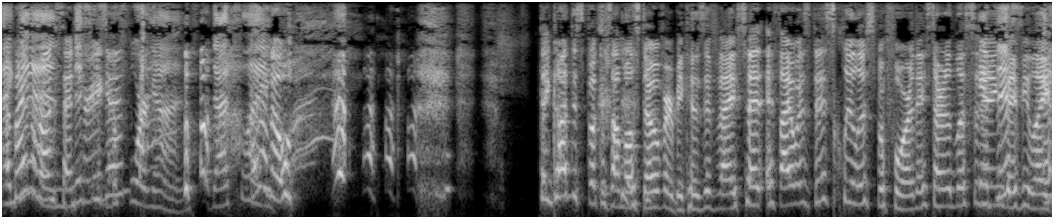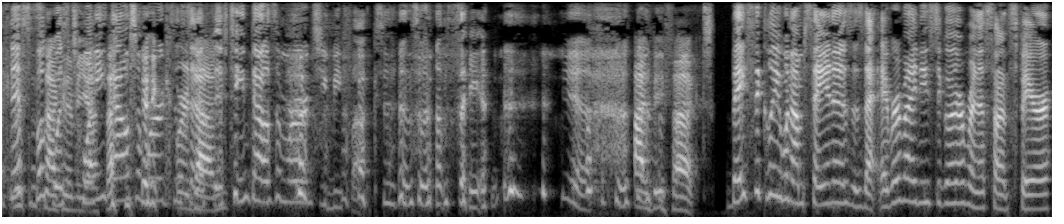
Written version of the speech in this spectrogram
Am I in the wrong century this is again? before guns. That's like, I don't know. Thank God this book is almost over because if I said if I was this clueless before they started listening, this, they'd be like, if this, is book not was twenty thousand words We're instead done. of fifteen thousand words, you'd be fucked. That's what I'm saying. Yeah. I'd be fucked. Basically, what I'm saying is, is that everybody needs to go to a Renaissance fair,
